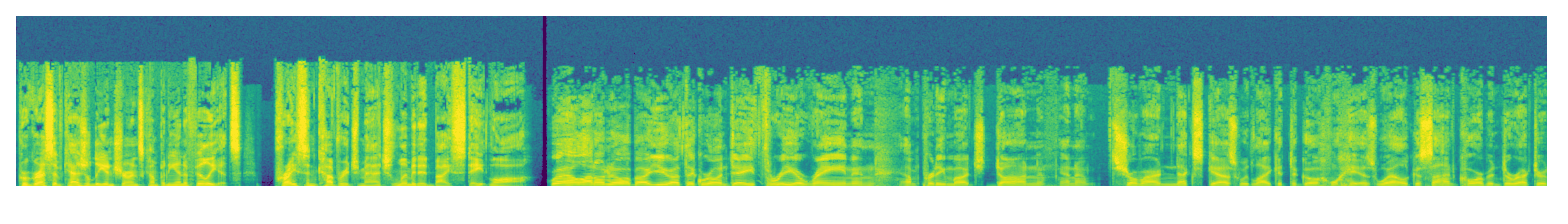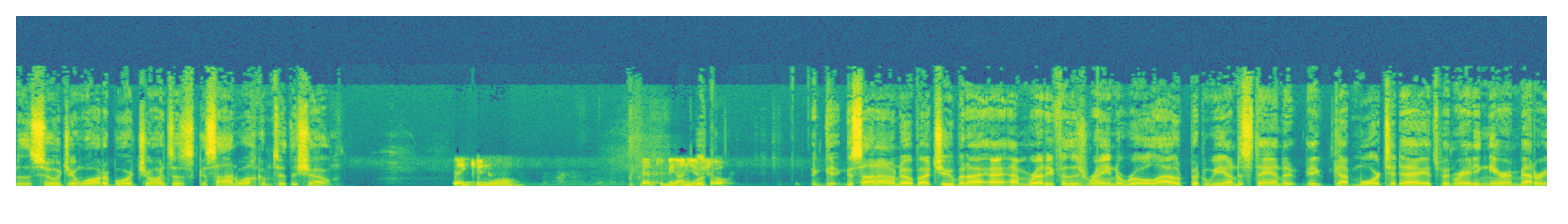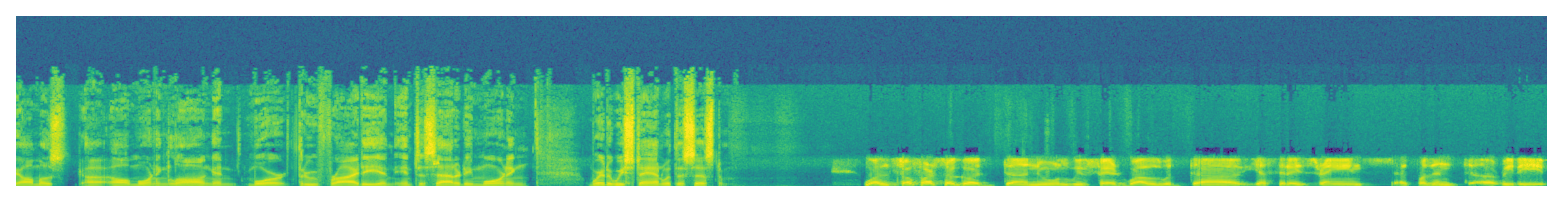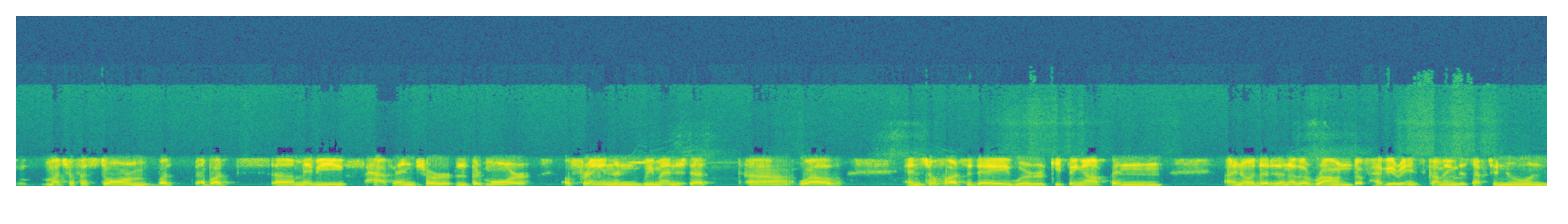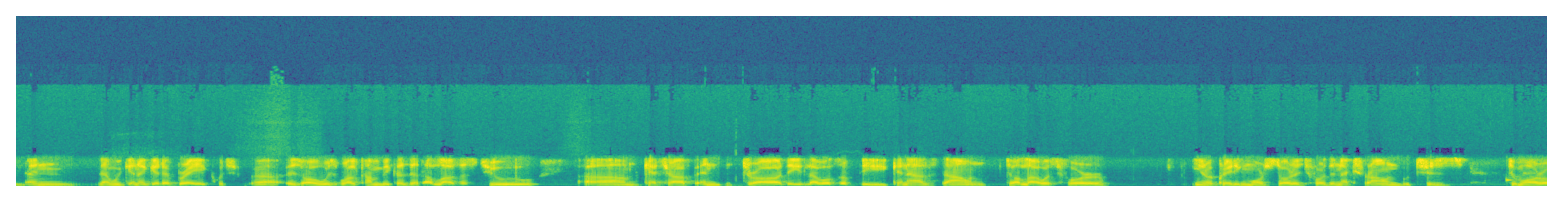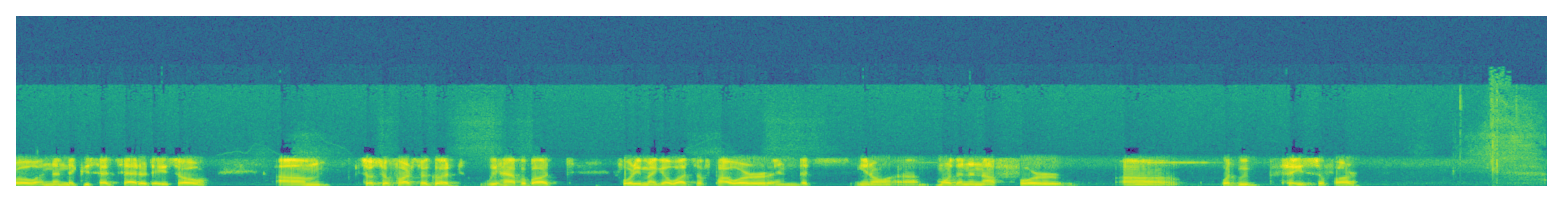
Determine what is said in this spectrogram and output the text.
Progressive Casualty Insurance Company and Affiliates. Price and coverage match limited by state law. Well, I don't know about you. I think we're on day three of rain, and I'm pretty much done. And I'm sure our next guest would like it to go away as well. Ghassan Korban, director of the Sewerage and Water Board, joins us. Ghassan, welcome to the show. Thank you, Newell. Glad to be on your well, show. Ghassan, I don't know about you, but I, I, am ready for this rain to roll out. But we understand that it got more today. It's been raining here in Metairie almost uh, all morning long, and more through Friday and into Saturday morning. Where do we stand with the system? Well, so far so good, uh, Newell. We've fared well with uh, yesterday's rains. It wasn't uh, really much of a storm, but about uh, maybe half inch or a little bit more of rain, and we managed that uh, well. And so far today, we're keeping up, and I know there's another round of heavy rains coming this afternoon, and then we're to get a break, which uh, is always welcome because that allows us to um, catch up and draw the levels of the canals down to allow us for, you know, creating more storage for the next round, which is tomorrow, and then, like you said, Saturday. So, um, so so far so good. We have about 40 megawatts of power, and that's you know uh, more than enough for uh, what we've faced so far.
